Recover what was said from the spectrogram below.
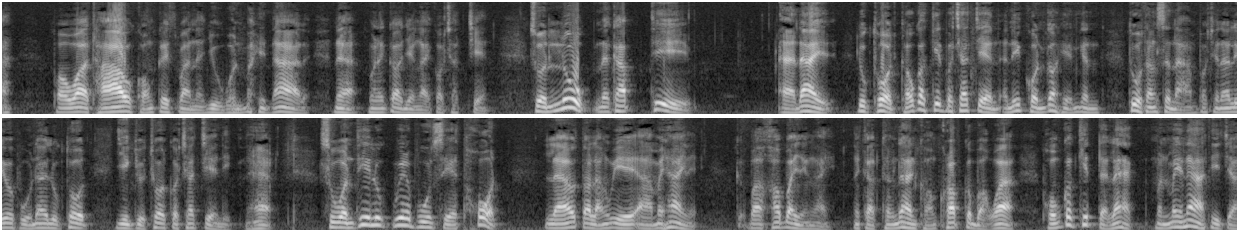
นะเพราะว่าเท้าของกรีซมันน์เนี่ยอยู่บนใบหน้าเลยนะเพราะนั้นก็ยังไงก็ชัดเจน ส่วนลูกนะครับที่ได้ลูกโทษเขาก็คิดว่าชัดเจน อันนี้คนก็เห็นกัน ทั่วทั้งสนาม เพราะฉะนั้นลิเวอร์พูลได้ลูกโทษ ยิงจุดโทษก็ชัดเจนอีกนะฮะส่วนที่ลูกลิเวอร์พูลเสียโทษ แล้วตอนหลัง VAR ไม่ให้เนี่ยว่าเขาไปยังไงนะครับทางด้านของคล็อปป์ก็บอกว่า ผมก็คิดแต่แรกมันไม่น่าที่จะ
